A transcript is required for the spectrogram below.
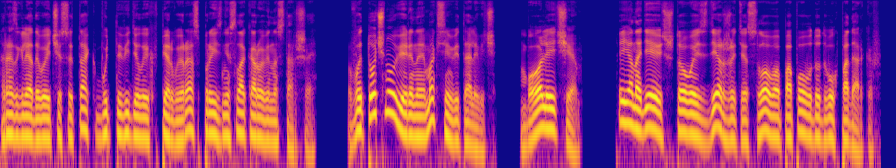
Разглядывая часы так, будто видела их в первый раз, произнесла Коровина-старшая. «Вы точно уверены, Максим Витальевич?» «Более чем. Я надеюсь, что вы сдержите слово по поводу двух подарков».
